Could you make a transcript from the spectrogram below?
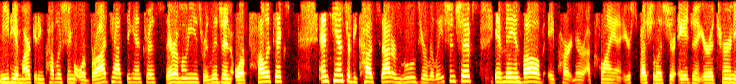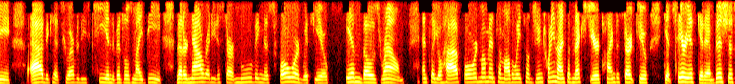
media marketing, publishing, or broadcasting interests, ceremonies, religion, or politics. And Cancer, because Saturn rules your relationships, it may involve a partner, a client, your specialist, your agent, your attorney, advocates, whoever these key individuals might be that are now ready to start moving this forward with you in those realms. And so you'll have forward momentum all the way till June 29th of next year, time to start to get serious, get ambitious,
